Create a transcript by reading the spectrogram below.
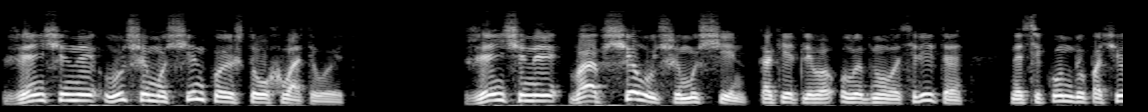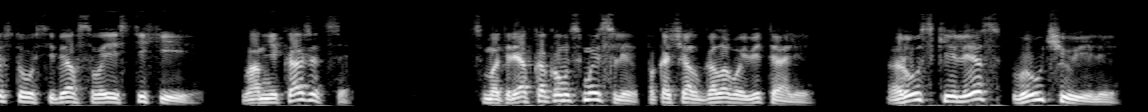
«Женщины лучше мужчин кое-что ухватывают. «Женщины вообще лучше мужчин», — кокетливо улыбнулась Рита, на секунду почувствовав себя в своей стихии. «Вам не кажется?» «Смотря в каком смысле», — покачал головой Виталий. «Русский лес вы учуяли,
